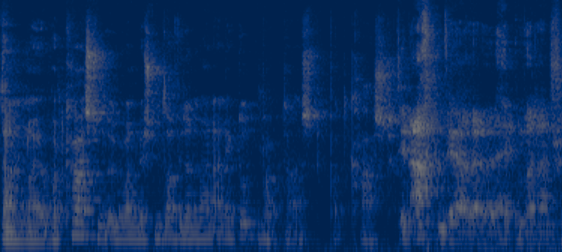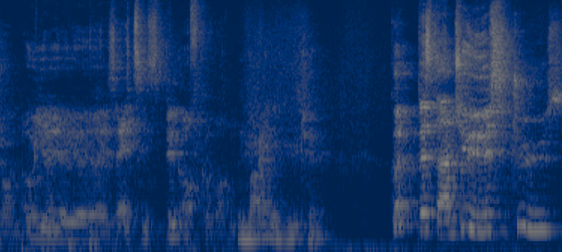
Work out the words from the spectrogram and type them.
Dann ein neuer Podcast und irgendwann bestimmt auch wieder einen neuen Anekdoten-Podcast. Podcast. Den achten wäre, äh, hätten wir dann schon. Uiuiui, ist echt ein Spin-off geworden. Meine Güte. Gut, bis dann. Tschüss. Tschüss.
